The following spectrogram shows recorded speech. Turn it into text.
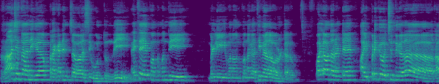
రాజధానిగా ప్రకటించవలసి ఉంటుంది. అయితే కొంతమంది మళ్ళీ మనం అనుకున్నాక అతి మేధావులు ఉంటారు. వాళ్ళు ఏమంటారంటే ఆ ఇప్పటికే వచ్చింది కదా రా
